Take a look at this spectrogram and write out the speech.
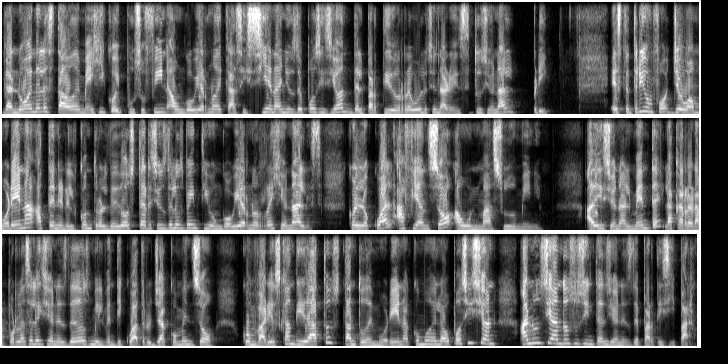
ganó en el Estado de México y puso fin a un gobierno de casi 100 años de oposición del Partido Revolucionario Institucional, PRI. Este triunfo llevó a Morena a tener el control de dos tercios de los 21 gobiernos regionales, con lo cual afianzó aún más su dominio. Adicionalmente, la carrera por las elecciones de 2024 ya comenzó, con varios candidatos, tanto de Morena como de la oposición, anunciando sus intenciones de participar.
